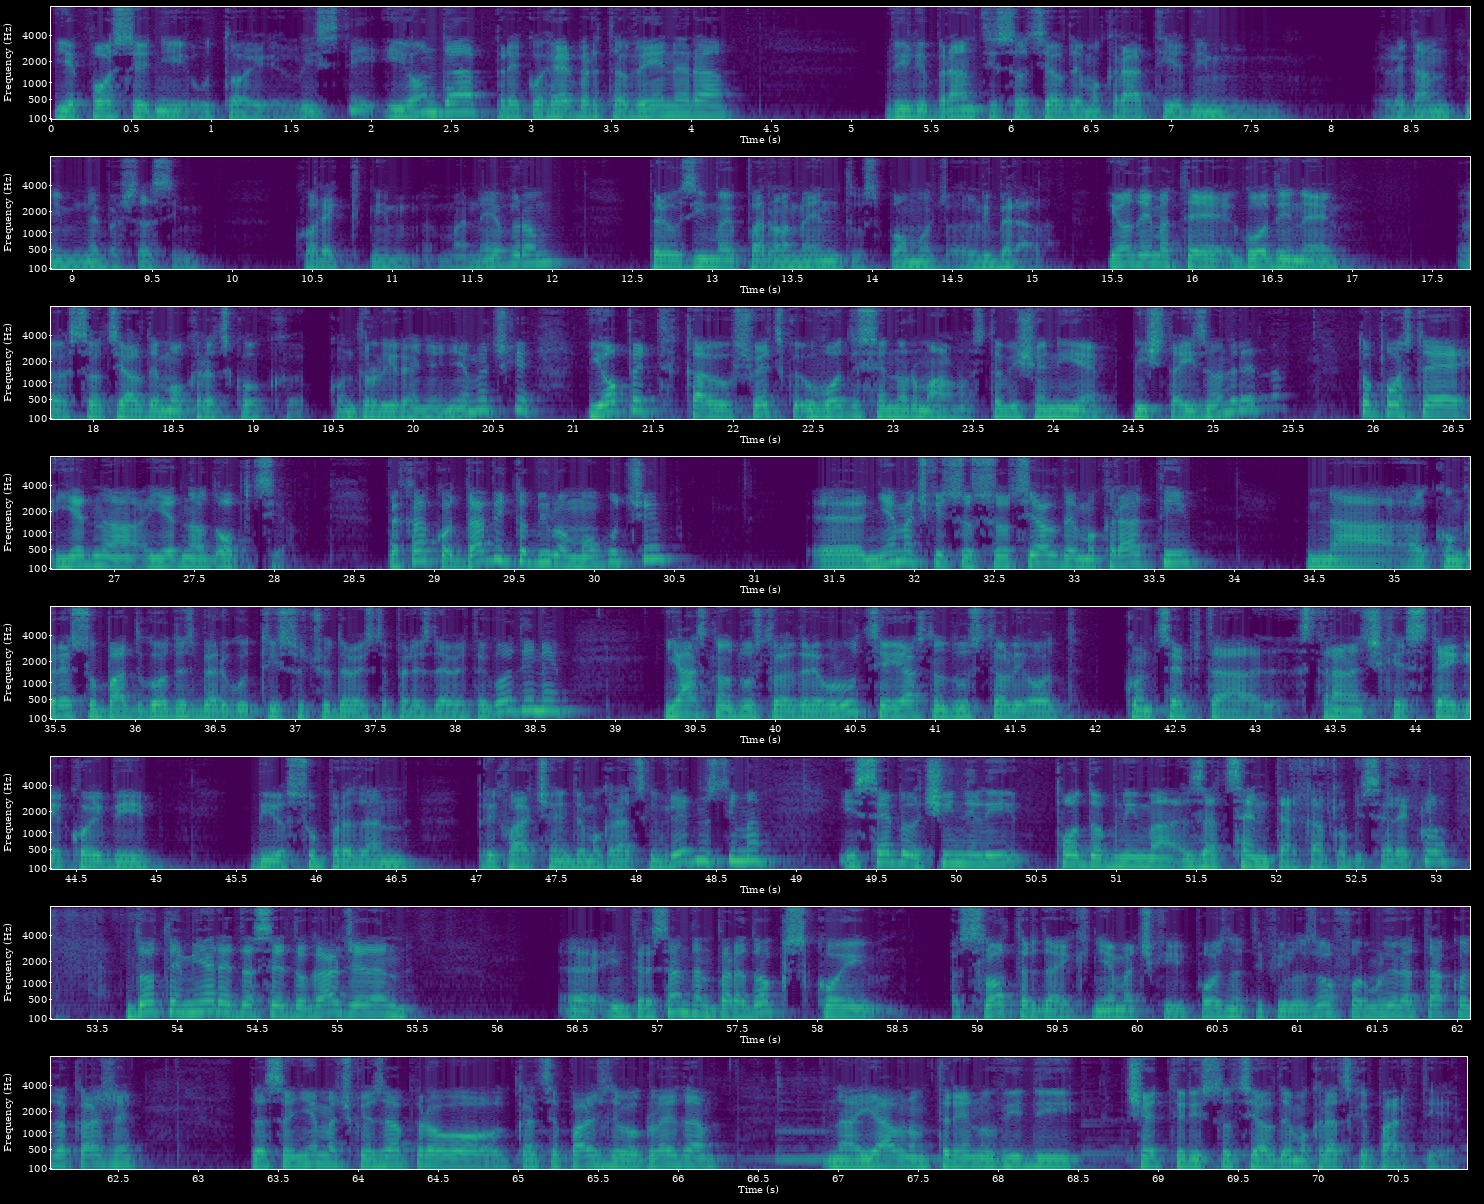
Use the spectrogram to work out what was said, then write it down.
je posljednji u toj listi i onda preko Herberta Wenera Willy Brandt i socijaldemokrati jednim elegantnim, ne baš sasvim korektnim manevrom preuzimaju parlament uz pomoć liberala. I onda imate godine socijaldemokratskog kontroliranja Njemačke i opet, kao i u Švedskoj, uvodi se normalnost. To više nije ništa izvanredno, to postaje jedna, jedna od opcija. Da kako, da bi to bilo moguće, e, njemački su socijaldemokrati na kongresu Bad Godesbergu 1959. godine jasno odustali od revolucije, jasno odustali od koncepta stranačke stege koji bi bio supradan prihvaćenim demokratskim vrijednostima i sebe učinili podobnima za centar, kako bi se reklo, do te mjere da se događa jedan e, interesantan paradoks koji Sloterdijk, njemački poznati filozof, formulira tako da kaže da se u Njemačkoj zapravo, kad se pažljivo gleda, na javnom terenu vidi četiri socijaldemokratske partije.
